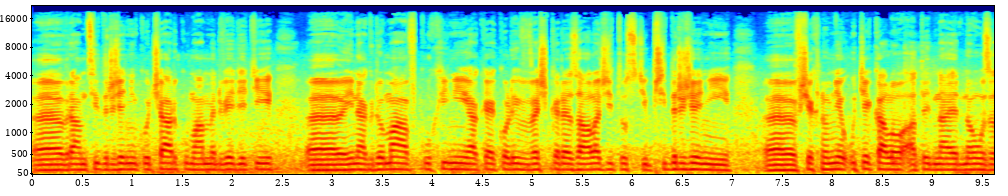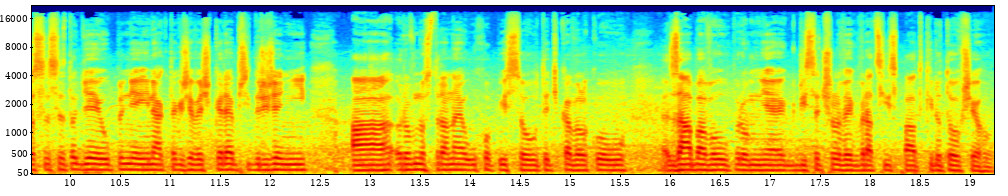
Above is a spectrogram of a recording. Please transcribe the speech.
eh, v rámci držení kočárku. Máme dvě děti, eh, jinak doma v kuchyni, jakékoliv veškeré záležitosti, přidržení, eh, všechno mě utěkalo a teď najednou zase se to děje úplně jinak, takže veškeré přidržení a rovnostrané úchopy jsou teďka velkou zábavou pro mě, kdy se člověk vrací zpátky do toho všeho.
